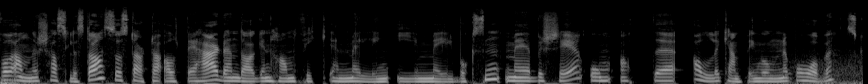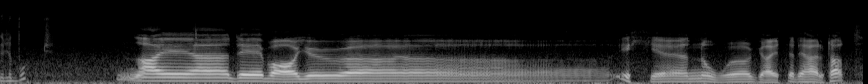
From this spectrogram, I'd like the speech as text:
For Anders Haslestad så starta alt det her den dagen han fikk en melding i mailboksen med beskjed om at eh, alle campingvognene på HV skulle bort. Nei, eh, det var jo uh, ikke noe greit i det hele tatt.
